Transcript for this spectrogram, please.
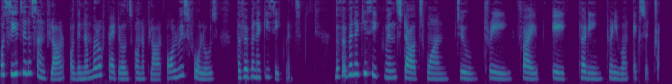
or seeds in a sunflower, or the number of petals on a flower always follows the Fibonacci sequence. The Fibonacci sequence starts 1, 2, 3, 5, 8, 13, 21, etc.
